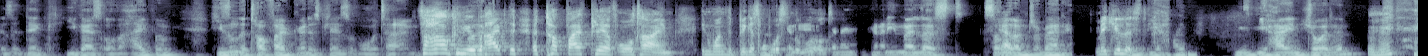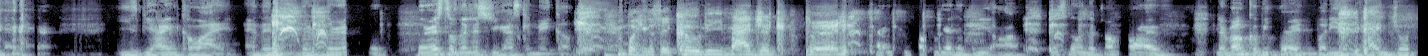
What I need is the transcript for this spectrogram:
is a dick. You guys overhype him. He's in the top five greatest players of all time. so how can we But- overhype the, a top five player of all time in one of the biggest sports in the I- world? Can I, can I name my list so Yeah. that I'm dramatic? Make your He's list. behind. He's behind Jordan. Mhm. he's behind Kawhi, and then the, the rest The rest of the list you guys can make up. What you gonna say? Kobe, Magic, Bird. I don't know who the three are. Let's know in the top five. LeBron could be third, but he's behind Jordan.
